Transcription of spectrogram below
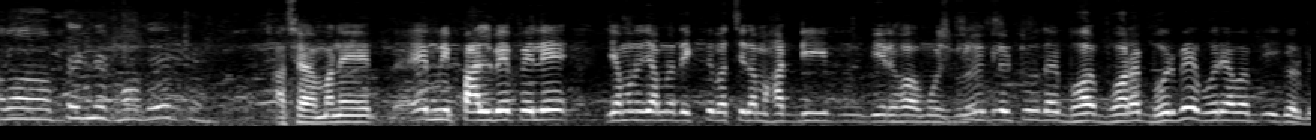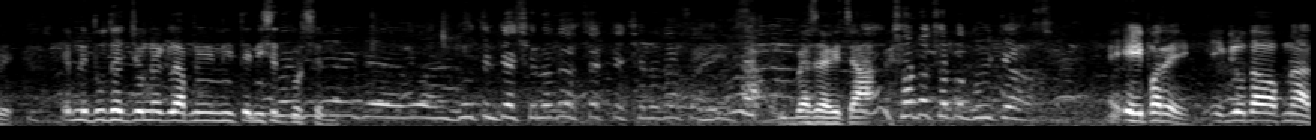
আবার প্রেগনেন্ট হবে এরকম। আচ্ছা মানে এমনি পালবে পেলে যেমন যে আমরা দেখতে পাচ্ছিলাম হাড্ডি বের হওয়া মোষগুলো এগুলো একটু ভরা ভরবে ভরে আবার ই করবে। এমনি দুধের জন্য এগুলো আপনি নিতে নিষেধ করছেন? দু তিনটা ছিল বেশ চারটে ছিল গেছে। বেচা গেছে ছোট ছোট দুইটা আছে। এই পারে এগুলো তাও আপনার?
